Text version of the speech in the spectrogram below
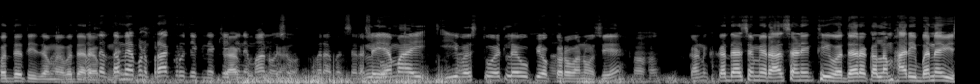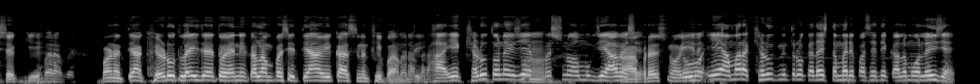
પદ્ધતિ જ અમે વધારે તમે પણ પ્રાકૃતિક ને ખેતીને માનો છો. બરાબર સર એટલે એમાં એ વસ્તુ એટલે ઉપયોગ કરવાનો છે. કારણ કે કદાચ અમે રાસાયણિકથી વધારે કલમ હારી બનાવી શકીએ. બરાબર. પણ ત્યાં ખેડૂત લઈ જાય તો એની કલમ પછી ત્યાં વિકાસ નથી પામતી. હા એ ખેડૂતોને જે પ્રશ્નો અમુક જે આવે છે પ્રશ્નો એ અમારા ખેડૂત મિત્રો કદાચ તમારી પાસેથી કલમો લઈ જાય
